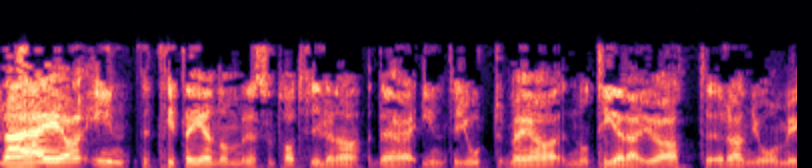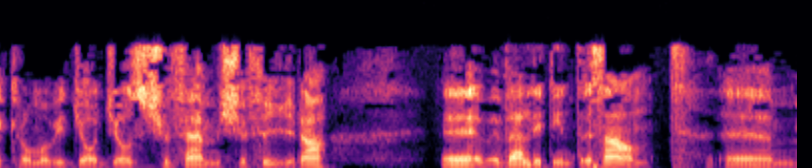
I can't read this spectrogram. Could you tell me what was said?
Nej, jag har inte tittat igenom resultatfilerna. Det har jag inte gjort. Men jag noterar ju att Ranjomi Kromowidjodjos 25-24 är väldigt intressant. Ehm,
